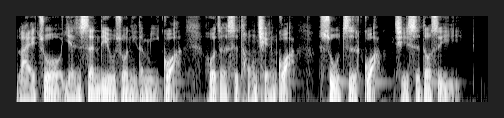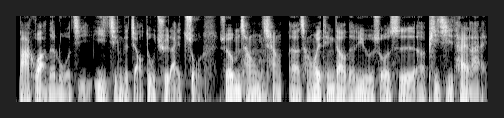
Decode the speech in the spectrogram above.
来做延伸。例如说你的米卦，或者是铜钱卦、数字卦，其实都是以。八卦的逻辑，易经的角度去来做，所以我们常常呃常会听到的，例如说是呃否极泰来，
